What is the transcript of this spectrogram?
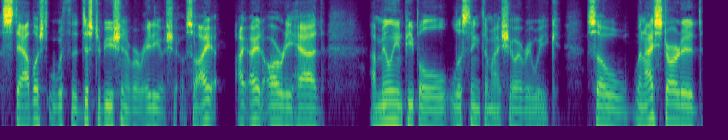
established with the distribution of a radio show. So I, I, I had already had a million people listening to my show every week. So when I started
